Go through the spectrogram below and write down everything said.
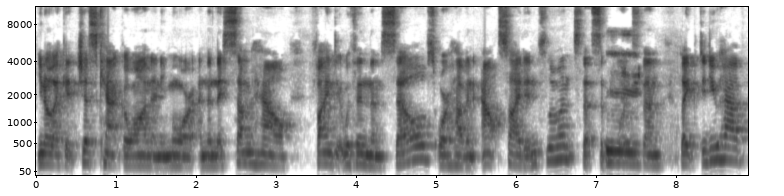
you know like it just can't go on anymore. And then they somehow find it within themselves or have an outside influence that supports mm. them. Like did you have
